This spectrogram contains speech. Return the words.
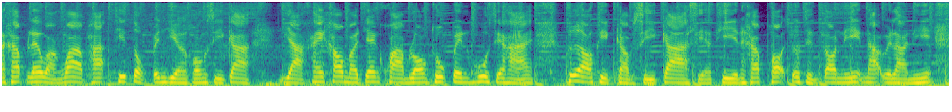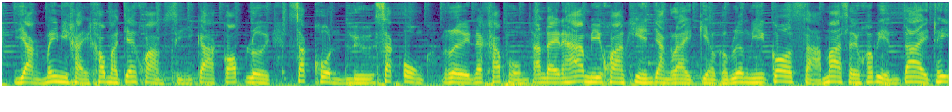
นะครับ และหวังว่าพระที่ตกเป็นเหยื่อของสีกา อยากให้เข้ามาแจ้งความร้องทุกข์เป็นผู้เสียหาย เพื่อเอาผิดกับสีกาเสียทีนะครับ เพราะจนถึงตอนนี้ณเวลานี้ยังไม่มีใครเข้ามาแจ้งความสีกากอบเลย สักคนหรือสักองงเลยนะครับผมท่านใดนะฮะมีความคิดเห็นอย่างไรเกี่ยวกับเรื่องนี้ก็สามารถแสดงความคิดเห็นได้ที่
